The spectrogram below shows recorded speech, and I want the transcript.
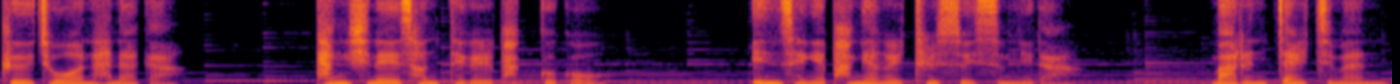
그 조언 하나가 당신의 선택을 바꾸고 인생의 방향을 틀 수 있습니다. 말은 짧지만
